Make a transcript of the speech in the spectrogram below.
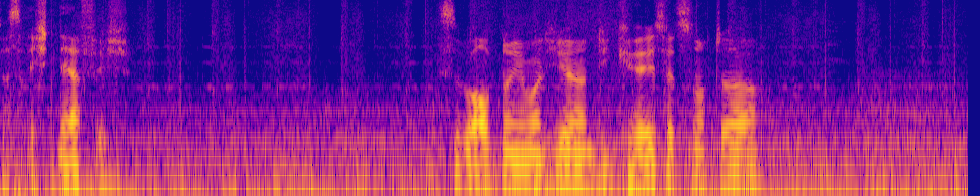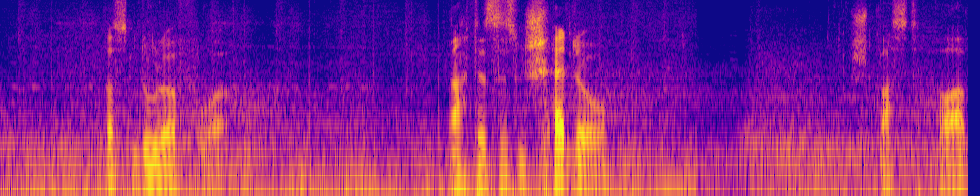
Das ist echt nervig. Ist überhaupt noch jemand hier? DK ist jetzt noch da. Was hast denn du davor? Ach, das ist ein Shadow. Spast, hau ab.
